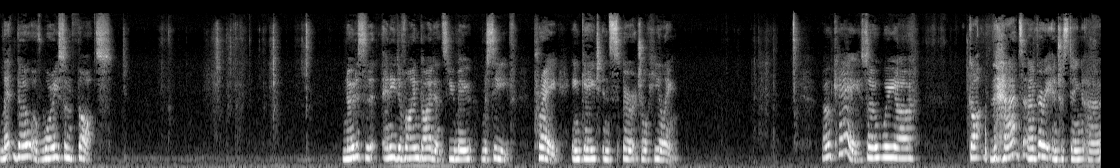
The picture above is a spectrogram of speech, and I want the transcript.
Let go of worrisome thoughts. Notice any divine guidance you may receive. Pray. Engage in spiritual healing. Okay, so we uh, got that. A very interesting uh,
